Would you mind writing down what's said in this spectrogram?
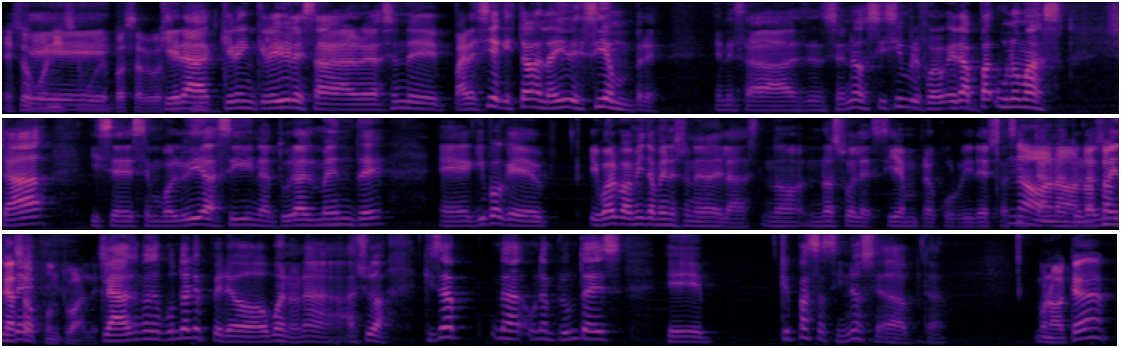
Eso es buenísimo que pasa algo que así. Era, que era increíble esa relación de. Parecía que estaban ahí de siempre. En esa sensación. No, sí, siempre fue. Era uno más. Ya. Y se desenvolvía así naturalmente. En el equipo que. Igual para mí también es una de las. No, no suele siempre ocurrir eso así no, tan no, no, son casos puntuales. Claro, son cosas puntuales, pero bueno, nada, ayuda. Quizá una, una pregunta es. eh, ¿Qué pasa si no se adapta? Bueno, acá,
